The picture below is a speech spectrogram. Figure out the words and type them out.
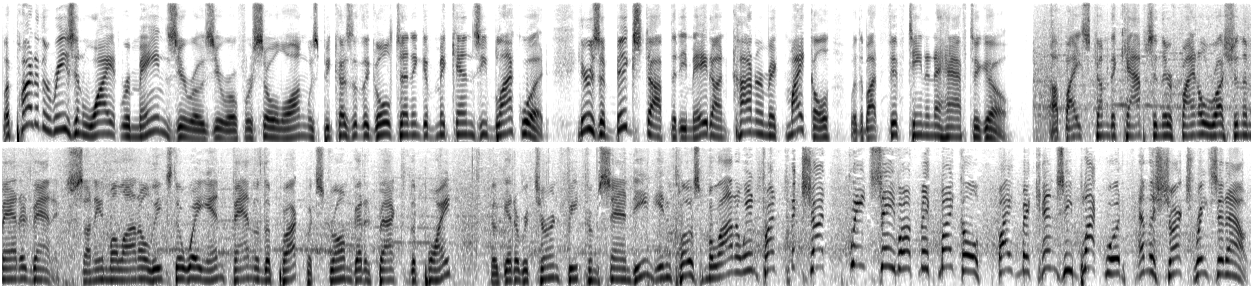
But part of the reason why it remained 0 0 for so long was because of the goaltending of Mackenzie Blackwood. Here's a big stop that he made on Connor McMichael with about 15 and a half to go. Up ice come the Caps in their final rush in the man advantage. Sonny Milano leads the way in, fan of the puck, but Strome got it back to the point. He'll get a return feed from Sandin. In close, Milano in front, quick shot, great save off McMichael by Mackenzie Blackwood, and the Sharks race it out.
